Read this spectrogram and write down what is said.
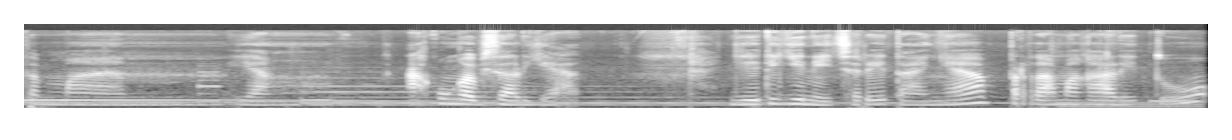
teman yang aku nggak bisa lihat. Jadi gini ceritanya pertama kali tuh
